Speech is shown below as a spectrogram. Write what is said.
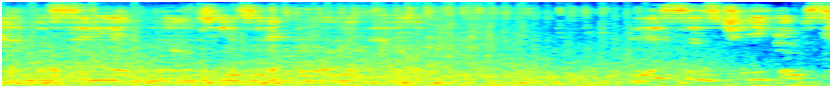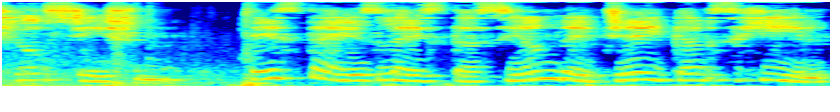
and the City of Mount Music Board of Health. This is Jacobs Hill Station. Esta es la Jacobs Hill.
